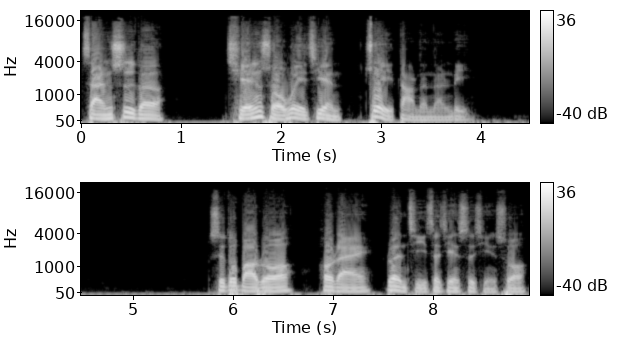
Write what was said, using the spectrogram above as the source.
展示的前所未见最大的能力。使徒保罗后来论及这件事情说：“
